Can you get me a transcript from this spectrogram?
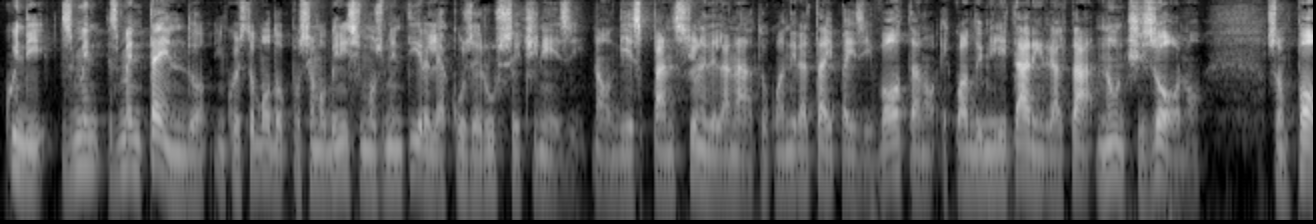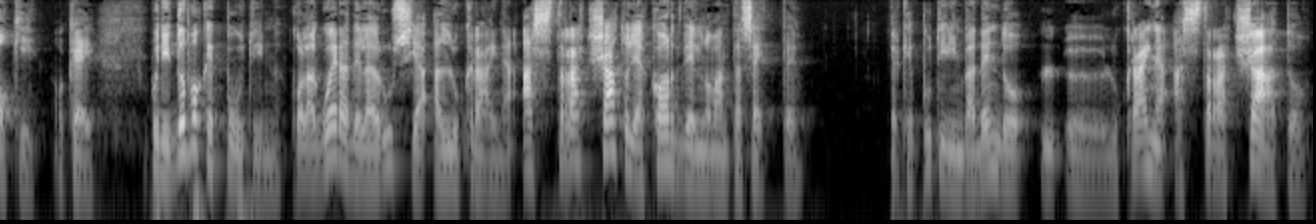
Quindi smen- smentendo, in questo modo possiamo benissimo smentire le accuse russe e cinesi no? di espansione della Nato, quando in realtà i paesi votano e quando i militari in realtà non ci sono. Sono pochi, ok? Quindi dopo che Putin, con la guerra della Russia all'Ucraina, ha stracciato gli accordi del 97, perché Putin invadendo l'Ucraina ha stracciato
